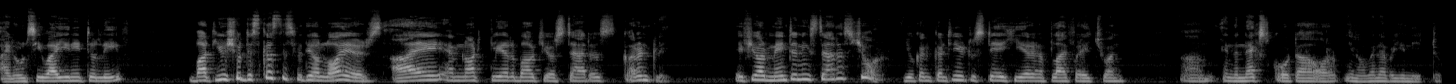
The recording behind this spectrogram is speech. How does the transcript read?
I don't see why you need to leave. But you should discuss this with your lawyers. I am not clear about your status currently. If you are maintaining status, sure, you can continue to stay here and apply for H1 um, in the next quota or you know whenever you need to.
